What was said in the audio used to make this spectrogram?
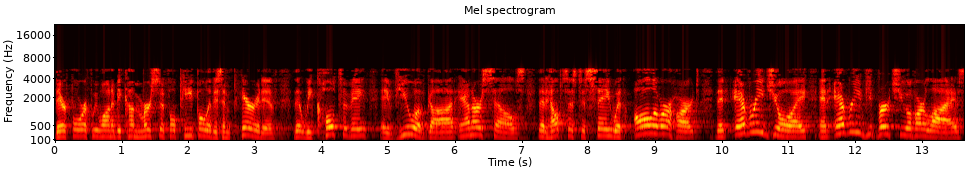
Therefore, if we want to become merciful people, it is imperative that we cultivate a view of God and ourselves that helps us to say with all of our heart that every joy and every virtue of our lives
